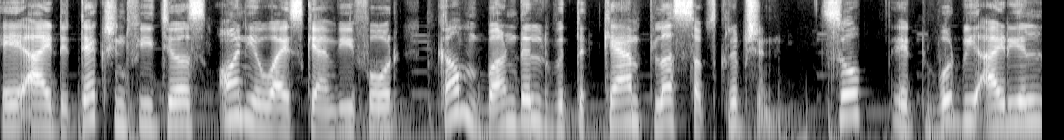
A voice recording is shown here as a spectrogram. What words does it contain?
AI detection features on your Wyze Cam V4 come bundled with the Cam Plus subscription. So, it would be ideal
